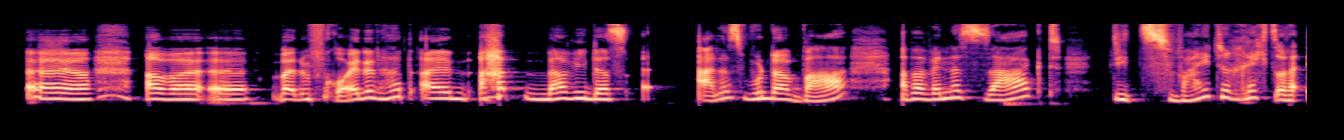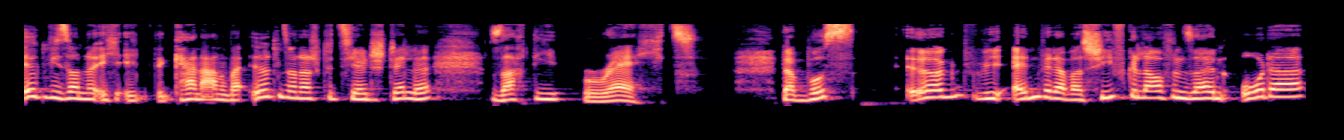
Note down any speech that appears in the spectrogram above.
Ja, ja. Aber äh, meine Freundin hat ein, hat ein Navi, das alles wunderbar. Aber wenn es sagt, die zweite rechts oder irgendwie so eine, ich, ich keine Ahnung, bei irgendeiner speziellen Stelle sagt die rechts. Da muss irgendwie entweder was schiefgelaufen sein oder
